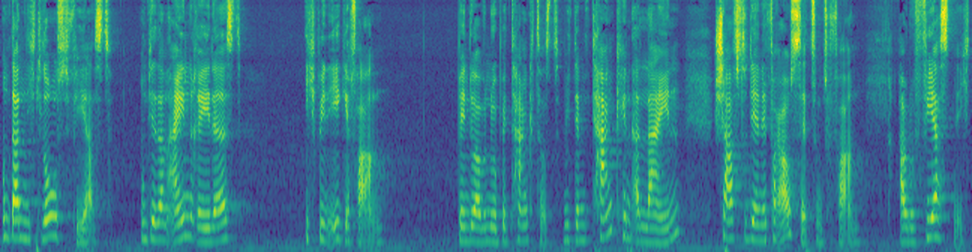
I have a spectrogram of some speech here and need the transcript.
und dann nicht losfährst und dir dann einredest, ich bin eh gefahren. Wenn du aber nur betankt hast. Mit dem Tanken allein schaffst du dir eine Voraussetzung zu fahren. Aber du fährst nicht.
